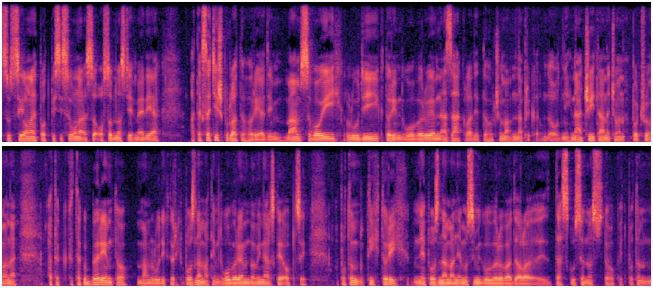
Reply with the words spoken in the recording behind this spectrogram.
sú silné podpisy, silné sú osobnosti v médiách a tak sa tiež podľa toho riadím. Mám svojich ľudí, ktorým dôverujem na základe toho, čo mám napríklad od nich načítané, čo mám počúvané. A tak, tak beriem to, mám ľudí, ktorých poznám a tým dôverujem v novinárskej obci. A potom tých, ktorých nepoznám a nemusím dôverovať, ale tá skúsenosť toho, keď potom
